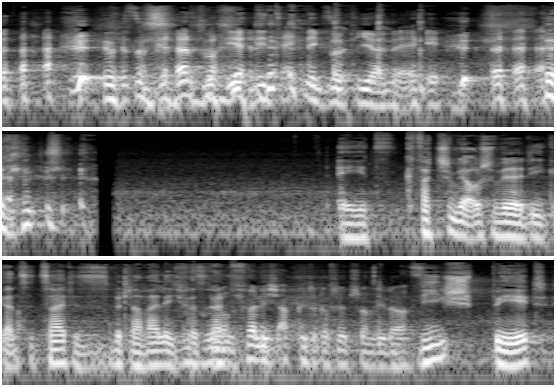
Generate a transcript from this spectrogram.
Wir müssen gerade mal hier die Technik sortieren, ey. Ey, jetzt quatschen wir auch schon wieder die ganze Zeit. Es ist mittlerweile, ich Wir weiß sind gar nicht, völlig abgedriftet schon wieder. wie spät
